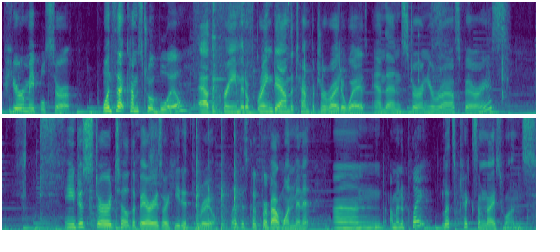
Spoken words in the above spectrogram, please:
pure maple syrup. Once that comes to a boil, add the cream. It'll bring down the temperature right away. And then stir in your raspberries. And you just stir till the berries are heated through. Let this cook for about one minute. And I'm gonna plate. Let's pick some nice ones.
